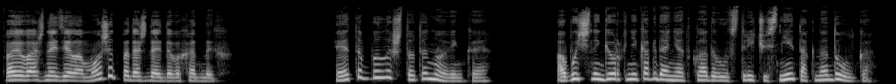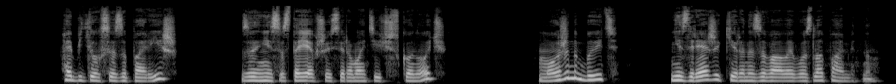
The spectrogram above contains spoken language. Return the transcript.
Твое важное дело может подождать до выходных?» Это было что-то новенькое. Обычно Георг никогда не откладывал встречу с ней так надолго. Обиделся за Париж, за несостоявшуюся романтическую ночь. Может быть, не зря же Кира называла его злопамятным.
